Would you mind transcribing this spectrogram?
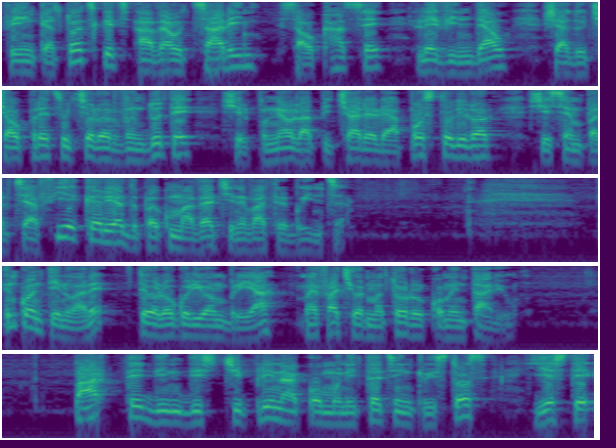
fiindcă toți câți aveau țarini sau case le vindeau și aduceau prețul celor vândute și îl puneau la picioarele apostolilor și se împărțea fiecăruia după cum avea cineva trebuință. În continuare, teologul Ion Bria mai face următorul comentariu. Parte din disciplina comunității în Hristos este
